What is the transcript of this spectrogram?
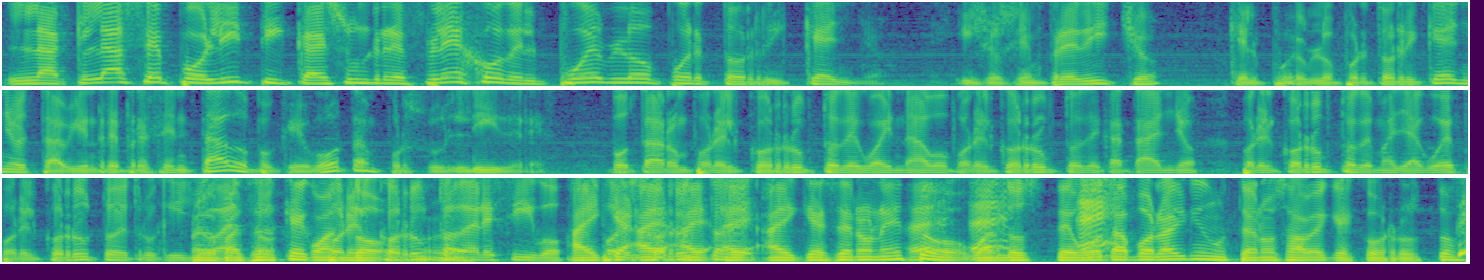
La clase política es un reflejo del pueblo puertorriqueño. Y yo siempre he dicho que el pueblo puertorriqueño está bien representado porque votan por sus líderes. Votaron por el corrupto de Guaynabo, por el corrupto de Cataño, por el corrupto de Mayagüez, por el corrupto de Trujillo pasa es que por el corrupto de Arecibo, hay por que, el hay, de... hay- hay que ser honesto. ¿Eh? Cuando usted ¿Eh? vota por alguien, usted no sabe que es corrupto. Sí,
